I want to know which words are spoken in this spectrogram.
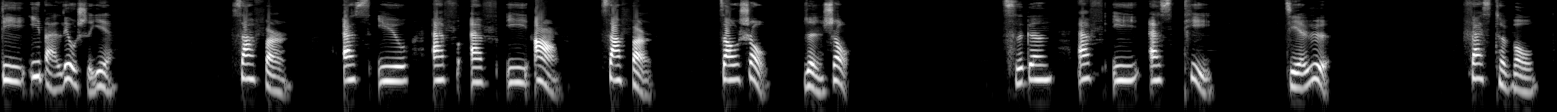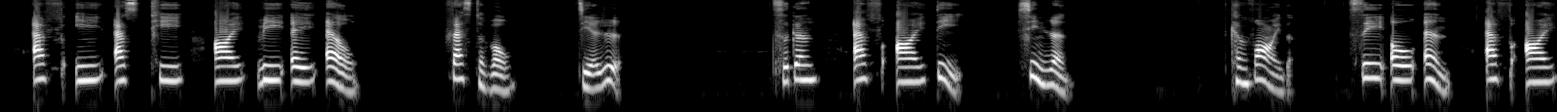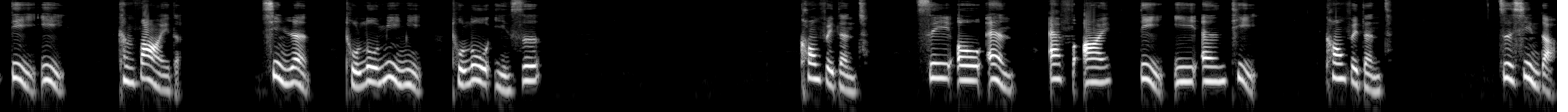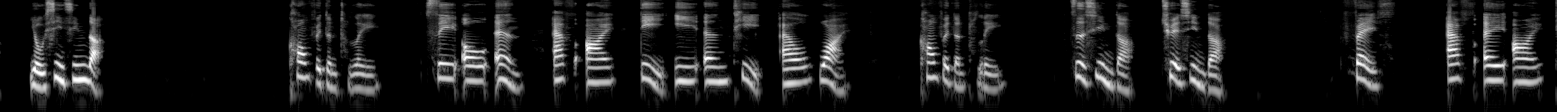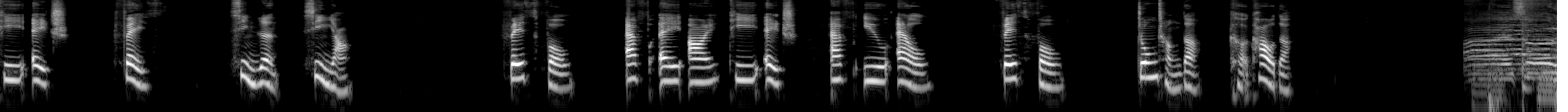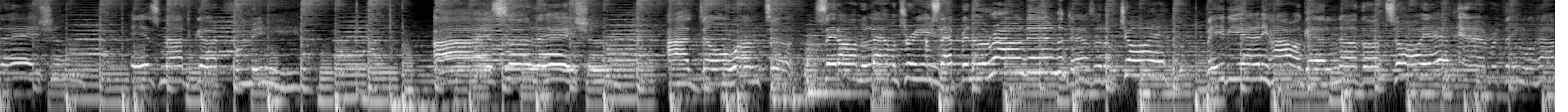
第一百六十页，suffer，s u f f e r，suffer，遭受，忍受。词根 f e s t，节日。festival，f e s t i v a l Festival，节日。词根 f i d，信任。confide，c o n f i d e，confide，信任，吐露秘密，吐露隐私。confident, c o n f i d e n t, confident, 自信的，有信心的。confidently, c o n f i d e n t l y, confidently, 自信的，确信的。faith, f a i t h faith，信任、信仰。 faithful，f a i t h f u l，faithful，忠诚的、可靠的。Isolation is not good for me. Isolation. I don't want to sit on a lemon tree. I'm stepping around in the desert of joy. Maybe anyhow I'll get another toy and everything will happen.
